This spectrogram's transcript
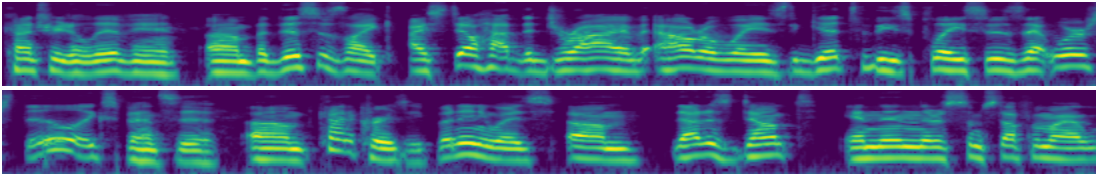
country to live in. Um, but this is like I still had to drive out of ways to get to these places that were still expensive. Um, kind of crazy. But anyways, um, that is dumped, and then there's some stuff in my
